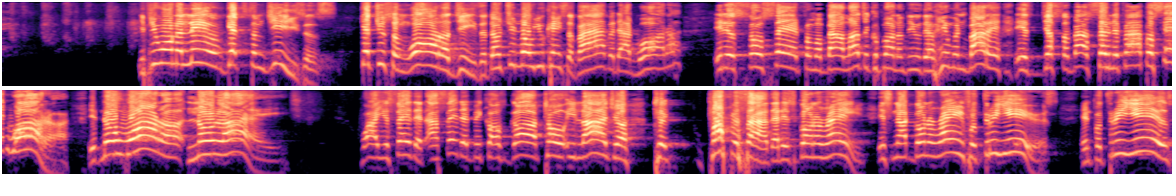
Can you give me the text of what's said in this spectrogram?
If you want to live, get some Jesus. Get you some water, Jesus. Don't you know you can't survive without water? It is so sad from a biological point of view. The human body is just about 75% water. If no water, no life. Why you say that? I say that because God told Elijah to prophesy that it's going to rain. It's not going to rain for three years. And for three years,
